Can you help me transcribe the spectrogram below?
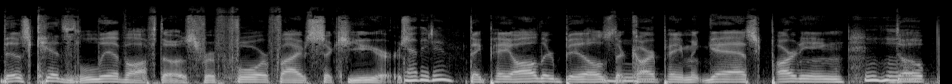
Those kids live off those for four, five, six years. Yeah, they do. They pay all their bills, their car payment, gas, partying, Mhm. dope,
